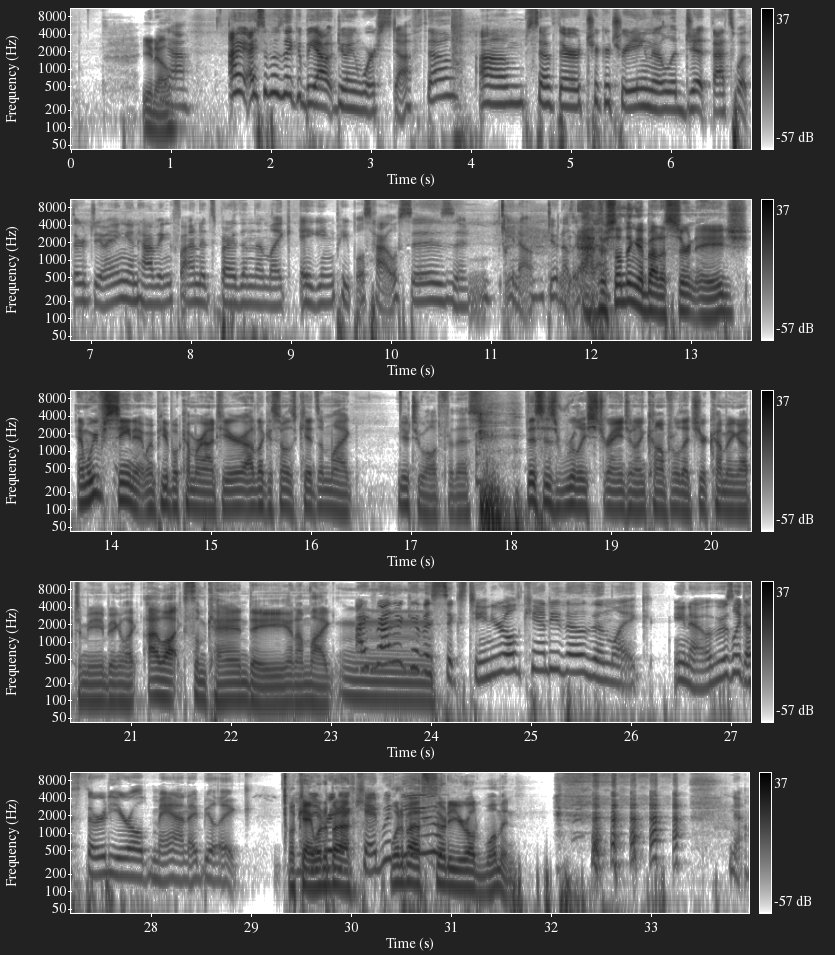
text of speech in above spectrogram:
You know? Yeah. I, I suppose they could be out doing worse stuff though. Um, so if they're trick or treating, they're legit. That's what they're doing and having fun. It's better than them like egging people's houses and you know doing other Ah, stuff. There's something about a certain age, and we've seen it when people come around here. I look at some of those kids, I'm like, you're too old for this. this is really strange and uncomfortable that you're coming up to me and being like, I like some candy. And I'm like, I'd rather give "Mm." a 16 year old candy though than like you know if it was like a 30 year old man, I'd be like, Okay, what about a kid with what about a 30 year old woman? No,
